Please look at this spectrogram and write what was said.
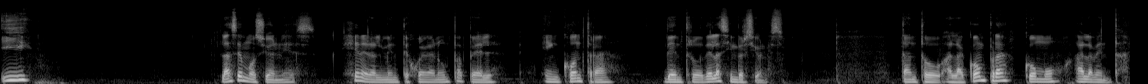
y las emociones generalmente juegan un papel en contra dentro de las inversiones, tanto a la compra como a la venta.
